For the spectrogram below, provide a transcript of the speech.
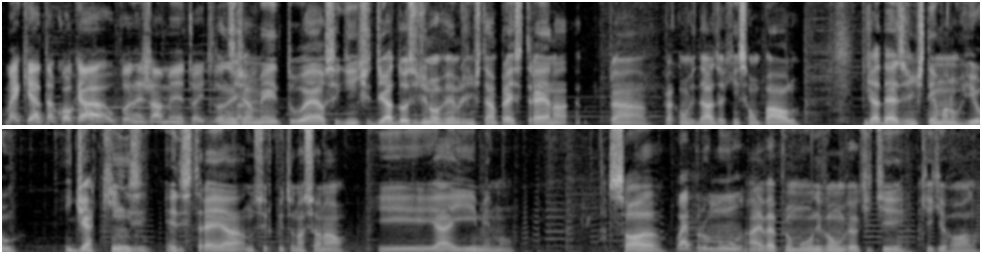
Como é que é? Tá, qual que é o planejamento aí de O planejamento é o seguinte: dia 12 de novembro a gente tem uma pré-estreia pra convidados aqui em São Paulo. Dia 10 a gente tem uma no Rio. E dia 15 ele estreia no Circuito Nacional. E aí, meu irmão, só. Vai pro mundo. Aí vai pro mundo e vamos ver o que que, que, que rola.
